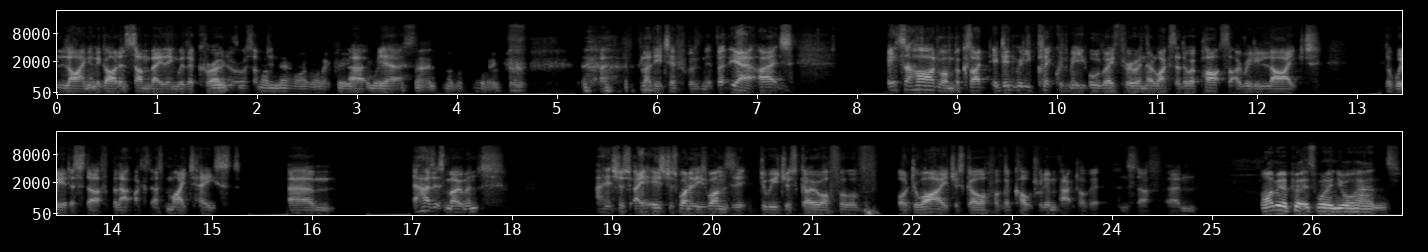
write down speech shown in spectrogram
lying in the garden sunbathing with a corona or something. Now, ironically, Uh, yeah. sat inside recording. Bloody typical, isn't it? But yeah, uh, it's it's a hard one because I, it didn't really click with me all the way through. And there, like I said, there were parts that I really liked, the weirder stuff, but that, like, that's my taste. Um, it has its moments, and it's just it is just one of these ones. That, do we just go off of, or do I just go off of the cultural impact of it and stuff? Um, I'm going to put this one in your hands.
